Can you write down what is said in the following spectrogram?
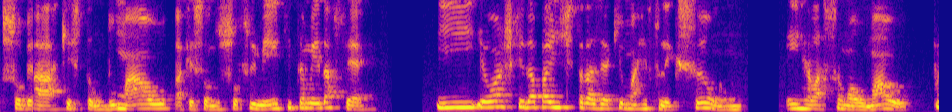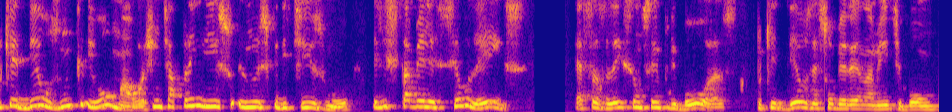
sobre a questão do mal, a questão do sofrimento e também da fé. E eu acho que dá para a gente trazer aqui uma reflexão em relação ao mal, porque Deus não criou o mal. A gente aprende isso no Espiritismo. Ele estabeleceu leis essas leis são sempre boas, porque Deus é soberanamente bom.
